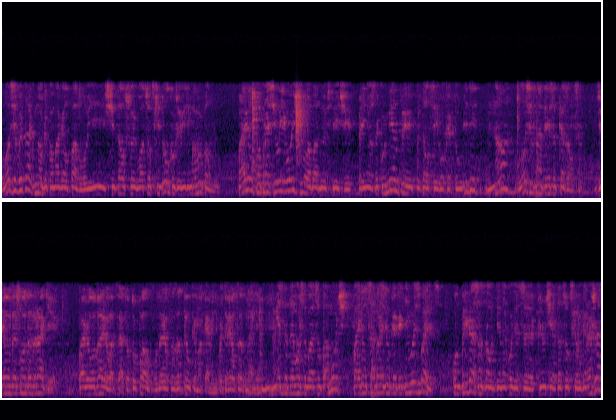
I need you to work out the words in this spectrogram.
Лосев и так много помогал Павлу и считал, что его отцовский долг уже, видимо, выполнен. Павел попросил его еще об одной встрече. Принес документы, пытался его как-то убедить, но Лосев наотрез отказался. Дело дошло до драки. Павел ударил отца, тот упал, ударился затылком о камень потерял сознание. Вместо того, чтобы отцу помочь, Павел сообразил, как от него избавиться. Он прекрасно знал, где находятся ключи от отцовского гаража,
